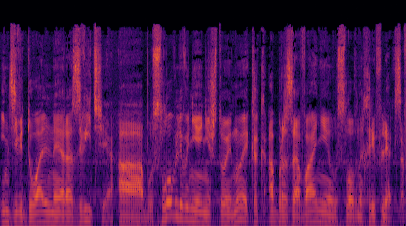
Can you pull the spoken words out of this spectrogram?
индивидуальное развитие, а обусловливание – не что иное, как образование условных рефлексов.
